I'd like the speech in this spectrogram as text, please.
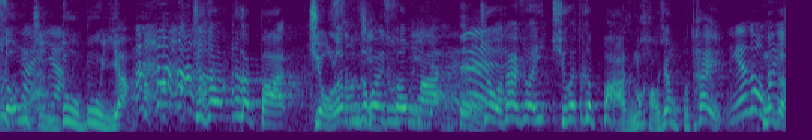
松紧度不一样。就说那个把久了不是会松吗？对。就我太太说，哎，奇怪，这个把怎么好像不太那个？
